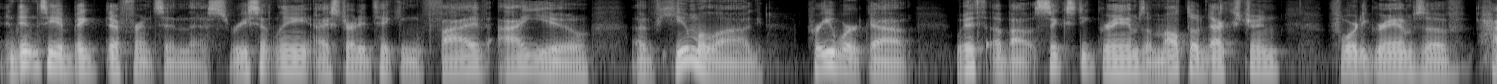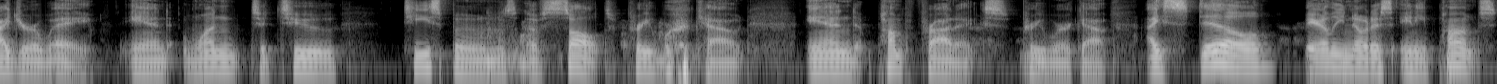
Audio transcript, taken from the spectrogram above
and didn't see a big difference in this. Recently, I started taking 5 IU of Humalog pre workout with about 60 grams of maltodextrin, 40 grams of Hydro Whey, and 1 to 2 teaspoons of salt pre workout and pump products pre workout. I still barely notice any pumps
